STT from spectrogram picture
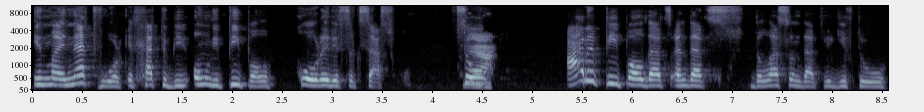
in my network, it had to be only people who are already successful. So yeah. Other people that's and that's the lesson that we give to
